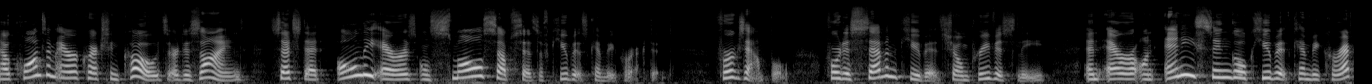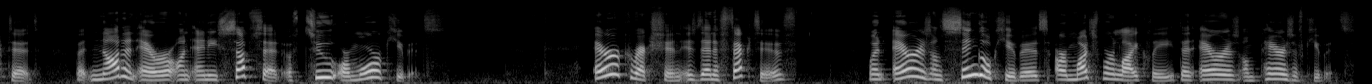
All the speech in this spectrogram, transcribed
Now quantum error correction codes are designed such that only errors on small subsets of qubits can be corrected. For example, for the seven qubits shown previously, an error on any single qubit can be corrected, but not an error on any subset of two or more qubits. Error correction is then effective when errors on single qubits are much more likely than errors on pairs of qubits.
